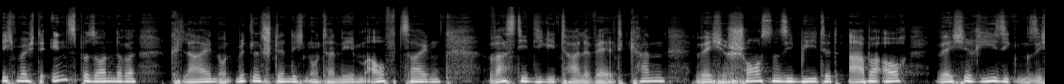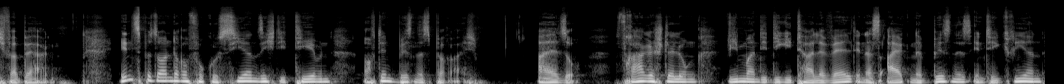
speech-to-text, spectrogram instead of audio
Ich möchte insbesondere kleinen und mittelständischen Unternehmen aufzeigen, was die digitale Welt kann, welche Chancen sie bietet, aber auch welche Risiken sich verbergen. Insbesondere fokussieren sich die Themen auf den Businessbereich. Also, Fragestellungen, wie man die digitale Welt in das eigene Business integrieren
